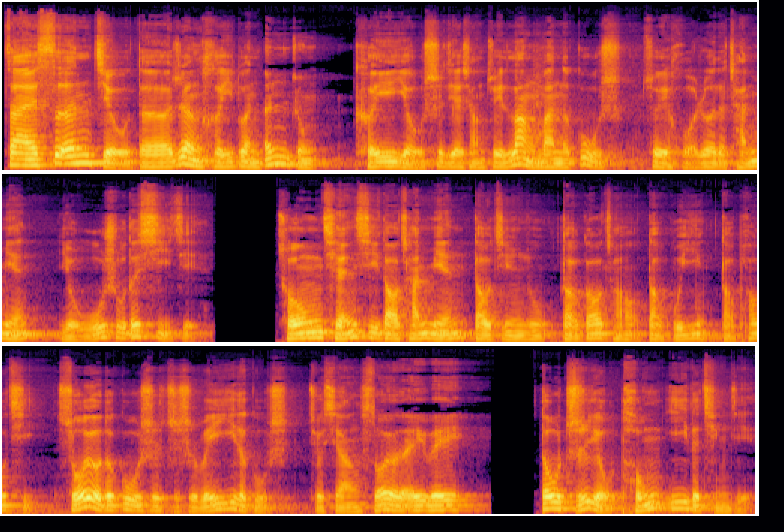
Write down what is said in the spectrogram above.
在四 N 九的任何一段 N 中，可以有世界上最浪漫的故事，最火热的缠绵，有无数的细节，从前戏到缠绵，到进入，到高潮，到不应，到抛弃，所有的故事只是唯一的故事，就像所有的 AV 都只有同一的情节。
